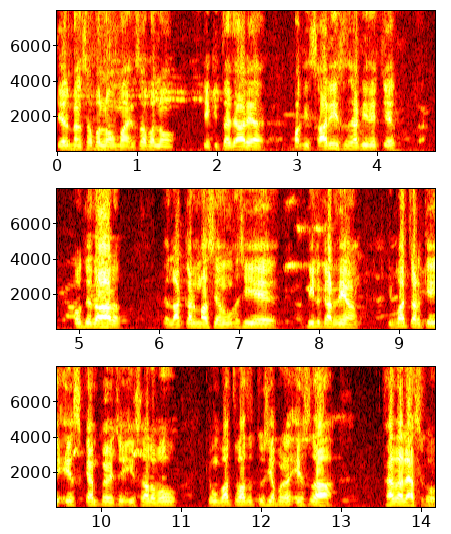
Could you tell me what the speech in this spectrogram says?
ਚੇਅਰਮੈਨ ਸਾਹਿਬ ਵੱਲੋਂ ਮਾਨ ਸਾਹਿਬ ਵੱਲੋਂ ਇਹ ਕੀਤਾ ਜਾ ਰਿਹਾ ਹੈ। ਬਾਕੀ ਸਾਰੀ ਸੋਸਾਇਟੀ ਦੇ ਚ ਅਹੁਦੇਦਾਰ ਇਲਾਕਾ ਨਿਵਾਸੀਆਂ ਨੂੰ ਅਸੀਂ ਇਹ ਅਪੀਲ ਕਰਦੇ ਹਾਂ ਕਿ ਵੱਧ ਚੜ ਕੇ ਇਸ ਕੈਂਪ ਵਿੱਚ ਹਿੱਸਾ ਲਵੋ, ਕਿਉਂ ਵੱਧ ਤੋਂ ਵੱਧ ਤੁਸੀਂ ਆਪਣਾ ਇਸ ਦਾ ਫਾਇਦਾ ਲੈ ਸਕੋ।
